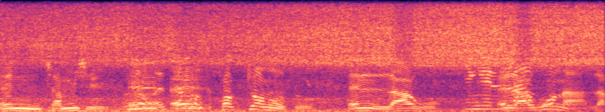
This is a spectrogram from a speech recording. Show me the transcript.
en Chamishil, No, en, estamos- en en el lago, En el en lago. laguna. la-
